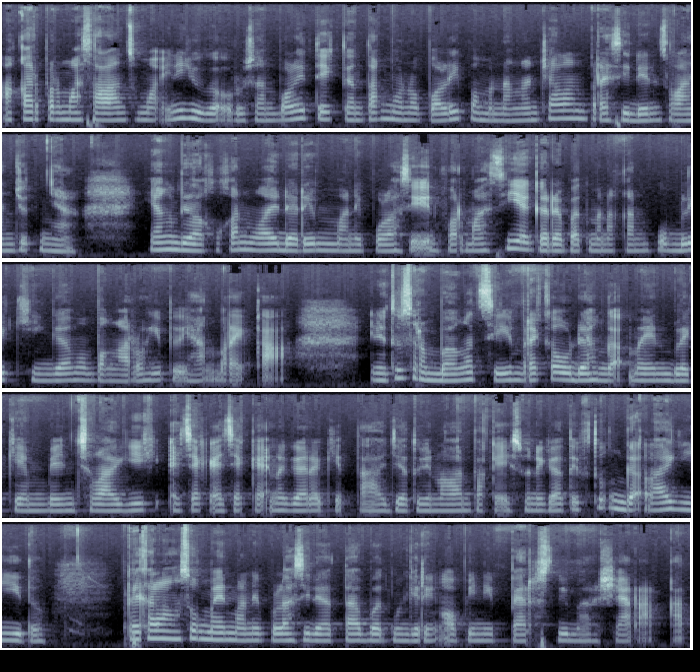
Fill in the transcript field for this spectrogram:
akar permasalahan semua ini juga urusan politik tentang monopoli pemenangan calon presiden selanjutnya yang dilakukan mulai dari memanipulasi informasi agar dapat menekan publik hingga mempengaruhi pilihan mereka. Ini tuh serem banget sih mereka udah nggak main black campaign lagi ecek-ecek kayak negara kita jatuhin lawan pakai isu negatif tuh enggak lagi gitu. Mereka langsung main manipulasi data buat menggiring opini pers di masyarakat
